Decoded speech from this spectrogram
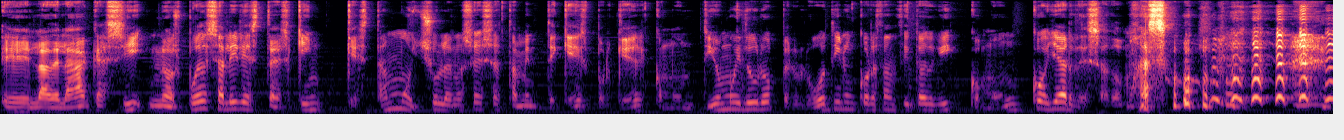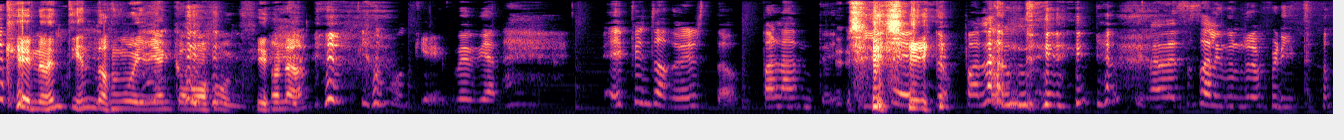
Eh, la de la AK sí. Nos puede salir esta skin que está muy chula. No sé exactamente qué es porque es como un tío muy duro. Pero luego tiene un corazoncito aquí como un collar de sadomaso. que no entiendo muy bien cómo funciona. como que decían he pensado esto, pa'lante. Sí, sí. Esto, pa'lante. Y al final está saliendo un refrito.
